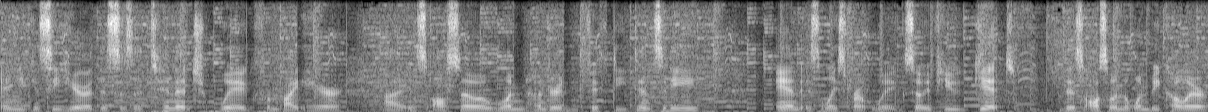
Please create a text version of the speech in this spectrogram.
And you can see here this is a 10 inch wig from Bythair. Uh, it's also 150 density and it's a lace front wig. So if you get this also in the 1B color.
